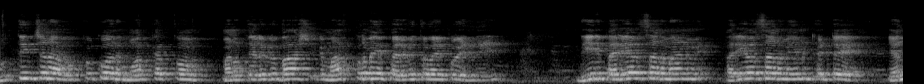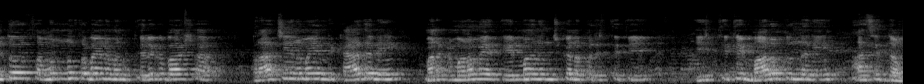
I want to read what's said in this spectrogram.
గుర్తించిన ఒప్పుకోని మూర్ఖత్వం మన తెలుగు భాషకి మాత్రమే పరిమితమైపోయింది దీని పర్యవసానం పర్యవసానం ఏమిటంటే ఎంతో సమున్నతమైన మన తెలుగు భాష ప్రాచీనమైనది కాదని మనకు మనమే తీర్మానించుకున్న పరిస్థితి. ఈ స్థితి మారుతుందని ఆశిద్దాం.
